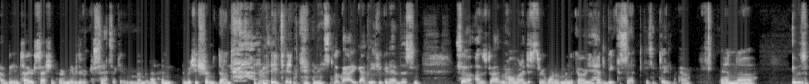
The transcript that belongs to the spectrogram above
of the entire session, or maybe there were cassettes. I can't remember now, and but he shouldn't have done. Right. he did, and he said, "Look, you got these. You can have this." And so I was driving home and I just threw one of them in the car. Yeah, it had to be a cassette because I played it in my car. And uh, it was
